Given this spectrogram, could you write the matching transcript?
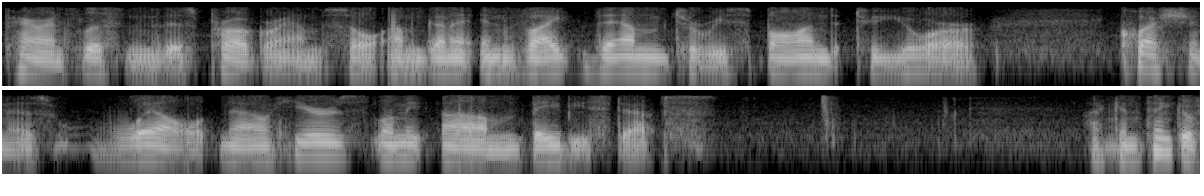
parents listening to this program, so I'm going to invite them to respond to your question as well. Now here's let me um, baby steps. I can think of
